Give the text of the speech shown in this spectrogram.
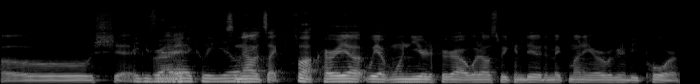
oh shit. Right? exactly. Yo. So now it's like, fuck, hurry up. We have one year to figure out what else we can do to make money or we're to be poor.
